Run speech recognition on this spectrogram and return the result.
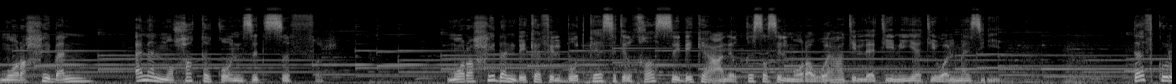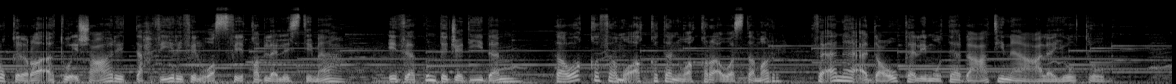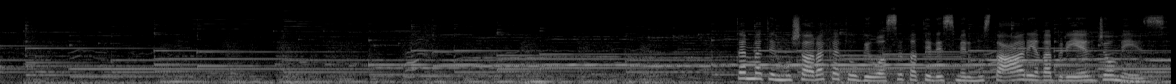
مرحبا. أنا المحقق انزد صفر. مرحبا بك في البودكاست الخاص بك عن القصص المروعة اللاتينية والمزيد. تذكر قراءة إشعار التحذير في الوصف قبل الاستماع. إذا كنت جديدا توقف مؤقتا واقرأ واستمر فأنا أدعوك لمتابعتنا على يوتيوب. تمت المشاركة بواسطة الاسم المستعار غابرييل جوميز.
